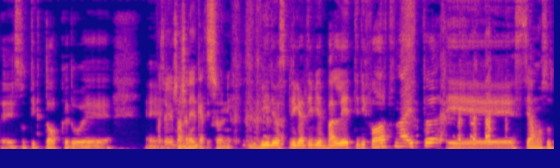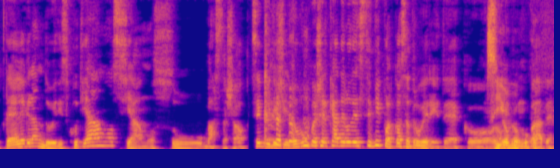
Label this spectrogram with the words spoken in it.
e su TikTok dove eh, facciamo dei cazzoni. Video esplicativi e balletti di Fortnite. E siamo su Telegram dove discutiamo. Siamo su. Basta, ciao. Seguiteci dovunque cercate Ludens TV, qualcosa troverete. Ecco, sì, non vi preoccupate.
